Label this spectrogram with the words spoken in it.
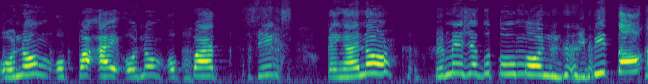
Unom, upa, ay, unom, upat, six. Kaya nga no, pero may siya gutumon. Bibitok.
